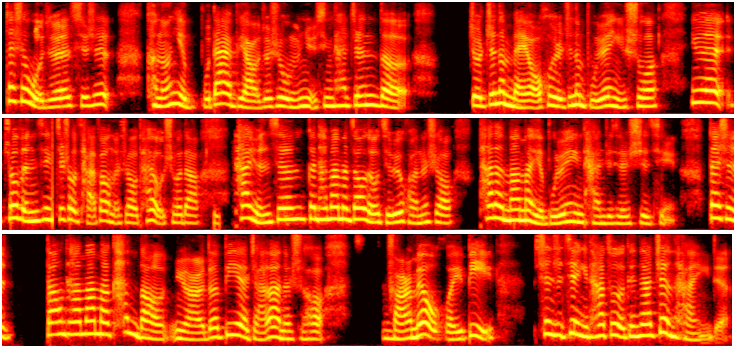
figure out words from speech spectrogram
但是我觉得其实可能也不代表就是我们女性她真的。就真的没有，或者真的不愿意说，因为周文静接受采访的时候，她有说到，她原先跟她妈妈交流节育环的时候，她的妈妈也不愿意谈这些事情，但是当她妈妈看到女儿的毕业展览的时候，反而没有回避，甚至建议她做的更加震撼一点。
